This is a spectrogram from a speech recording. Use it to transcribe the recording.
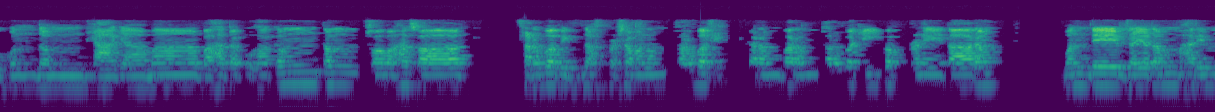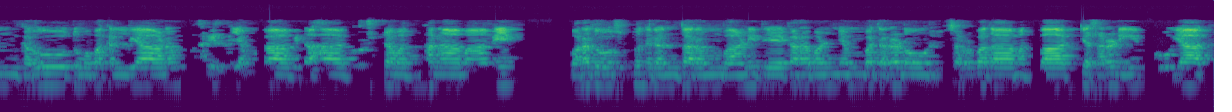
मुकुन्दम् ध्यायामापहतकुहकम् तम् स्वमहसा। सर्वविघ्नः प्रशमनम् सर्वसिद्धिकरम् ಸರ್ವಜೀವಪ್ರಣೇತಾರಂ ವಂದೇ ವಿಜಯದಂ ಹರಿಂ ಕರೋತು ಮಮ ಕಲ್ಯಾಣಂ ಹರಿರ್ಯಂ ಕಾಮಿತಃ ಗುರುಶ್ಚ ಮಧ್ವನಾಮಾಮಿ ವರದೋಸ್ತು ನಿರಂತರಂ ವಾಣಿತೆ ಕರವಣ್ಯಂ ವಚರಣೋ ಸರ್ವದಾ ಮದ್ವಾಕ್ಯ ಸರಣಿ ಭೂಯಾತ್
